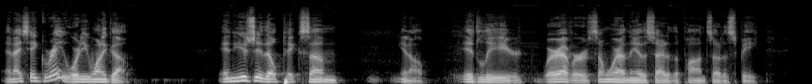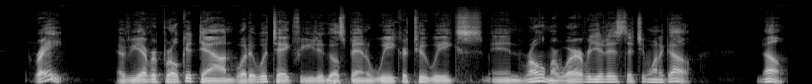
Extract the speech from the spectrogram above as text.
And I say, great, where do you want to go? And usually they'll pick some, you know, Italy or wherever, somewhere on the other side of the pond, so to speak. Great. Have you ever broke it down what it would take for you to go spend a week or two weeks in Rome or wherever it is that you want to go? No.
